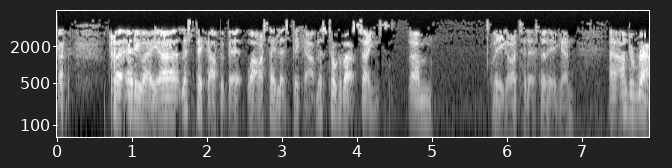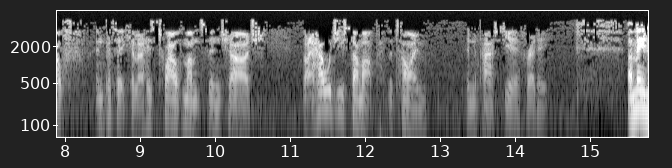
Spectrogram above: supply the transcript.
but anyway, uh, let's pick it up a bit. Well, I say let's pick it up. Let's talk about Saints. Um, there you go. I said it, said it again. Uh, under Ralph, in particular, his 12 months in charge. Like, how would you sum up the time in the past year, Freddie? I mean,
